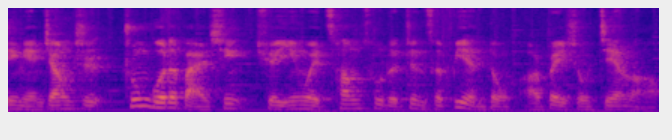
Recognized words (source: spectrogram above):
今年将至，中国的百姓却因为仓促的政策变动而备受煎熬。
